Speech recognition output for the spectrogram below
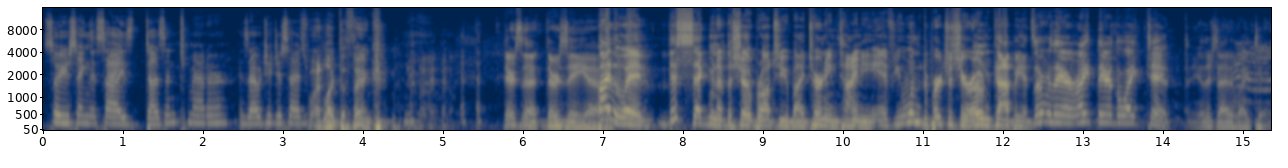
So you're saying that size doesn't matter? Is that what you just said? That's what I'd like to think. There's a there's a uh, By the way, this segment of the show brought to you by Turning Tiny. If you wanted to purchase your own copy, it's over there, right there, in the white tent. on the other side of the White Tent.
